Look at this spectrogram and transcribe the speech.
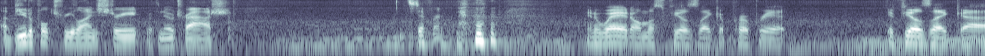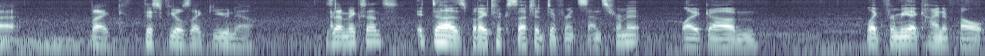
a beautiful tree lined street with no trash. It's different. In a way, it almost feels like appropriate. It feels like, uh, like this feels like you now. Does that make sense? It does, but I took such a different sense from it. Like, um, like for me, I kind of felt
